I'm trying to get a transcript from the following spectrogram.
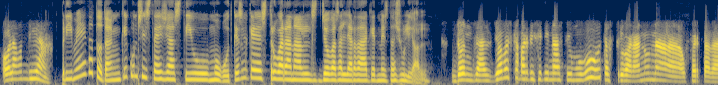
Hola, bon dia. Primer de tot, en què consisteix Estiu Mogut? Què és el que es trobaran els joves al llarg d'aquest mes de juliol? Doncs els joves que participin a Estiu Mogut es trobaran una oferta de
